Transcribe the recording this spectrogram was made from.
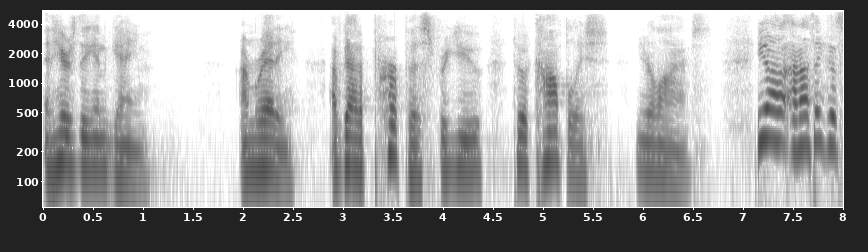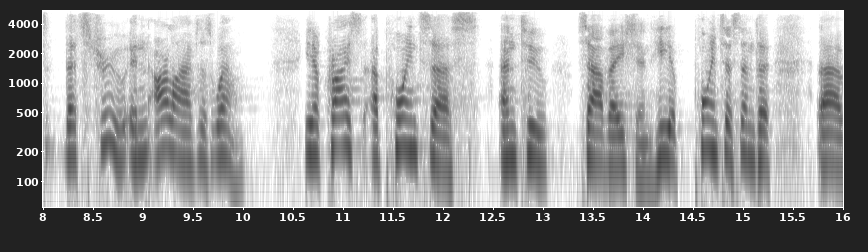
and here's the end game. I'm ready. I've got a purpose for you to accomplish in your lives. You know, and I think that's, that's true in our lives as well. You know, Christ appoints us unto salvation. He appoints us unto uh,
